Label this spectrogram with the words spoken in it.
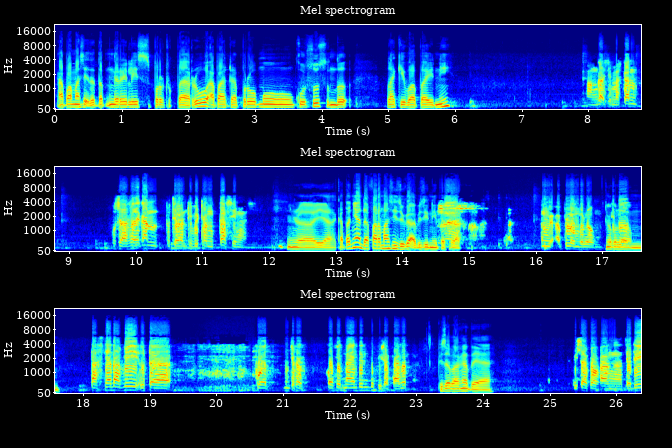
apa masih tetap ngerilis produk baru? Apa ada promo khusus untuk lagi wabah ini? Ah, enggak sih mas. Kan usaha saya kan berjalan di bidang tas sih mas. oh iya katanya ada farmasi juga abis ini Suat. Enggak belum belum. Oh, Itu belum. tasnya tapi udah buat mencegah COVID-19 itu bisa banget bisa banget ya. Bisa banget. Jadi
